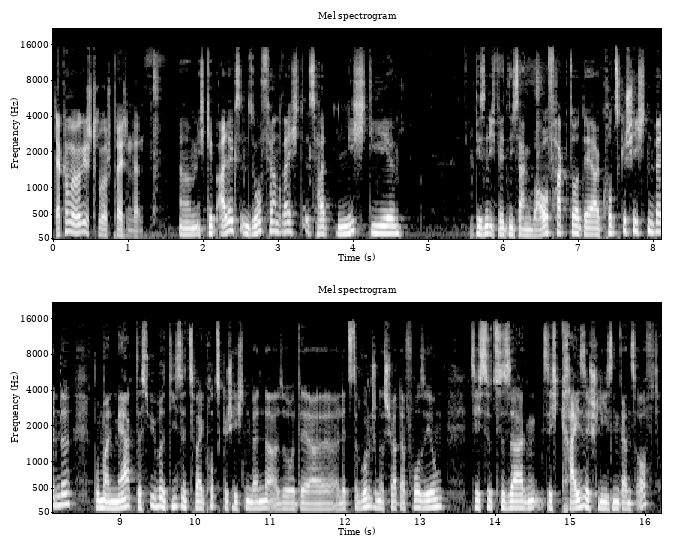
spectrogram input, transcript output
Da können wir wirklich drüber sprechen dann. Ähm, ich gebe Alex insofern recht, es hat nicht die, diesen, ich will jetzt nicht sagen Wow-Faktor der Kurzgeschichtenbände, wo man merkt, dass über diese zwei Kurzgeschichtenbände, also der letzte Wunsch und das Schwert der Vorsehung, sich sozusagen sich Kreise schließen ganz oft.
